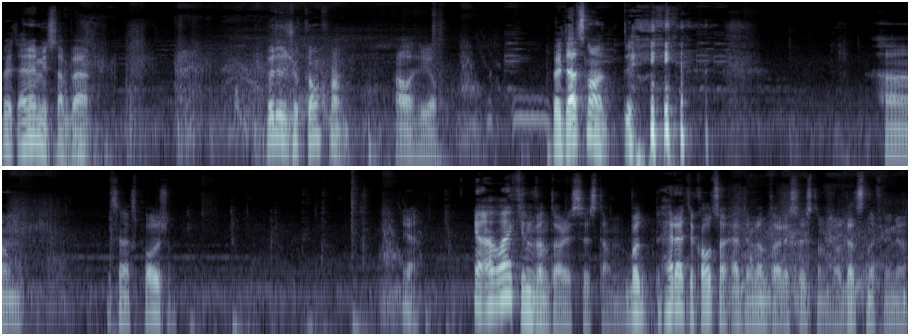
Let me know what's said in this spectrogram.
Wait, enemies are bad. Where did you come from? I'll heal. Wait, that's not... um, it's an explosion. Yeah. I like inventory system, but Heretic also had inventory system, so that's nothing new.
